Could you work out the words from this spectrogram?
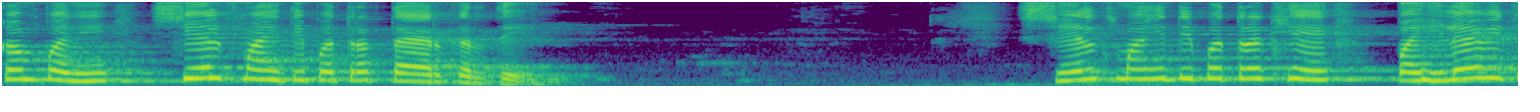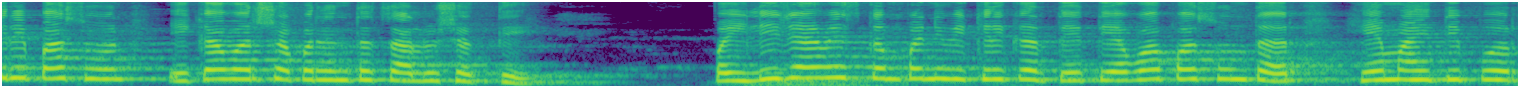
कंपनी शेल्फ माहितीपत्रक तयार करते. शेल्फ माहितीपत्रक हे पहिल्या विक्रीपासून एका वर्षापर्यंत चालू शकते. पहिली ज्यावेळेस कंपनी विक्री करते तेव्हापासून तर हे माहिती पर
